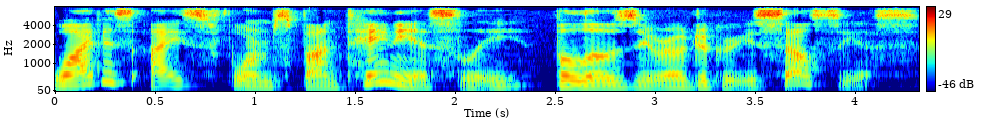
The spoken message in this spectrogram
why does ice form spontaneously below zero degrees Celsius?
